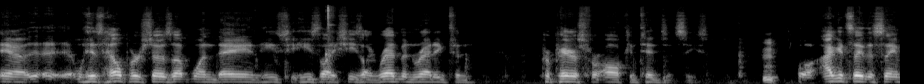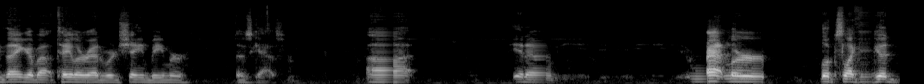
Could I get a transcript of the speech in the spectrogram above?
you know, his helper shows up one day, and he's he's like, she's like Raymond Reddington prepares for all contingencies. Hmm. Well, I could say the same thing about Taylor Edwards, Shane Beamer, those guys. Uh, you know, Rattler looks like a good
